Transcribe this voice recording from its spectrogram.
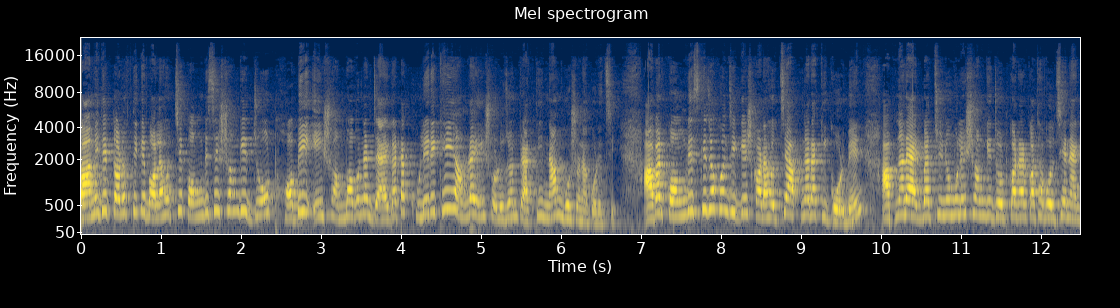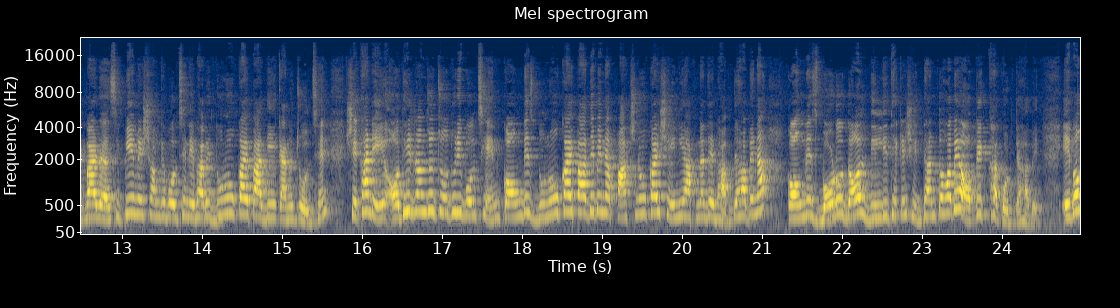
বামেদের তরফ থেকে বলা হচ্ছে কংগ্রেসের সঙ্গে জোট হবে এই সম্ভাবনার জায়গাটা খুলে রেখেই আমরা এই ষোলো জন প্রার্থীর নাম ঘোষণা করেছি। আবার কংগ্রেসকে যখন জিজ্ঞেস করা হচ্ছে, আপনারা কি করবেন? আপনারা একবার তৃণমূলের সঙ্গে জোট করার কথা বলছেন, একবার সিপিএম এর সঙ্গে বলছেন, এভাবে দু নৌকায় পা দিয়ে কেন চলছেন? সেখানে অধীর রঞ্জন চৌধুরী বলছেন, কংগ্রেস দু নৌকায় পা দেবে না, পাঁচ নৌকায় সেই নিয়ে আপনাদের ভাবতে হবে না। কংগ্রেস বড় দল, দিল্লি থেকে সিদ্ধান্ত হবে, অপেক্ষা করতে হবে। এবং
